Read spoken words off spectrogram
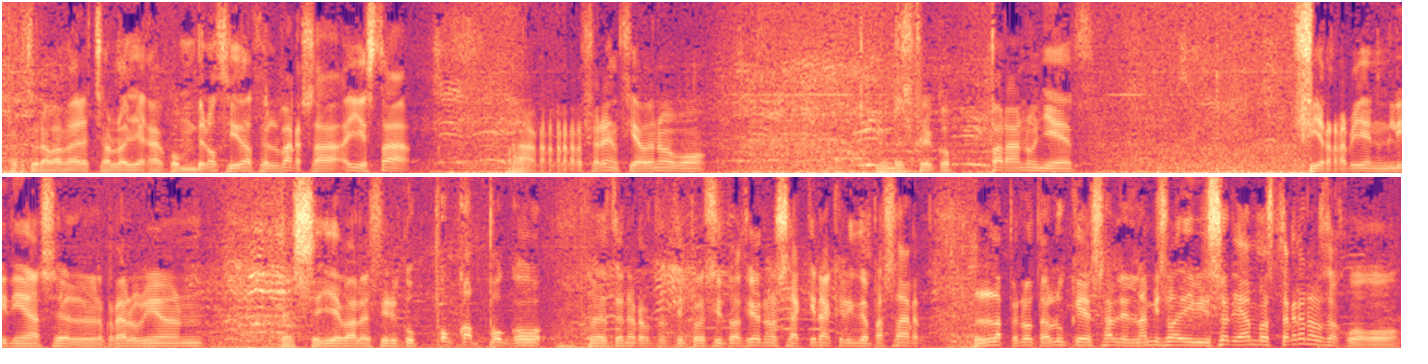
Apertura banda derecha, lo llega con velocidad el Barça. Ahí está la referencia de nuevo. Un para Núñez. Cierra bien líneas el Real Unión. Se lleva el esférico poco a poco. Puede tener otro tipo de sea, quien ha querido pasar la pelota. Luque sale en la misma divisoria, ambos terrenos de juego.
